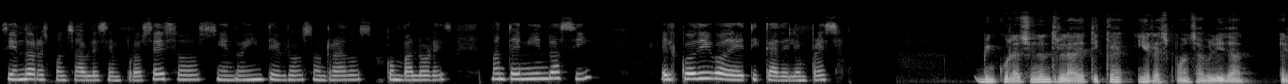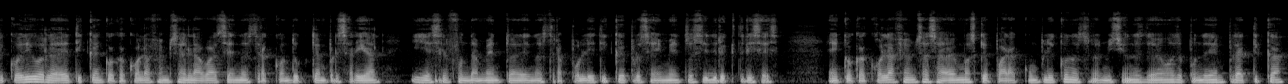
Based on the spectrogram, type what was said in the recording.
siendo responsables en procesos, siendo íntegros, honrados, con valores, manteniendo así el código de ética de la empresa. Vinculación entre la ética y responsabilidad. El código de la ética en Coca-Cola FEMSA es la base de nuestra conducta empresarial y es el fundamento de nuestra política y procedimientos y directrices. En Coca-Cola FEMSA sabemos que para cumplir con nuestras misiones debemos de poner en práctica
